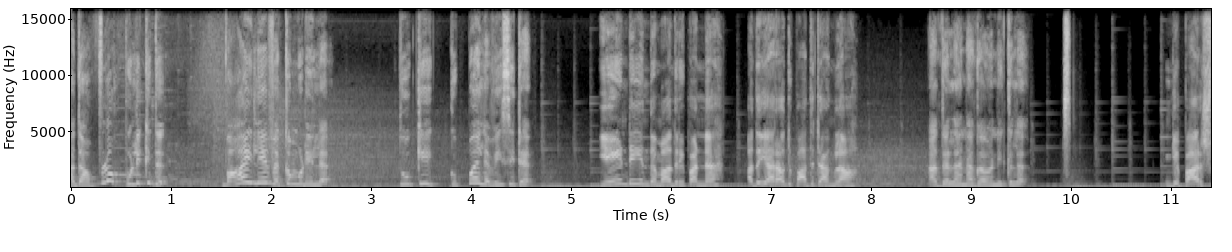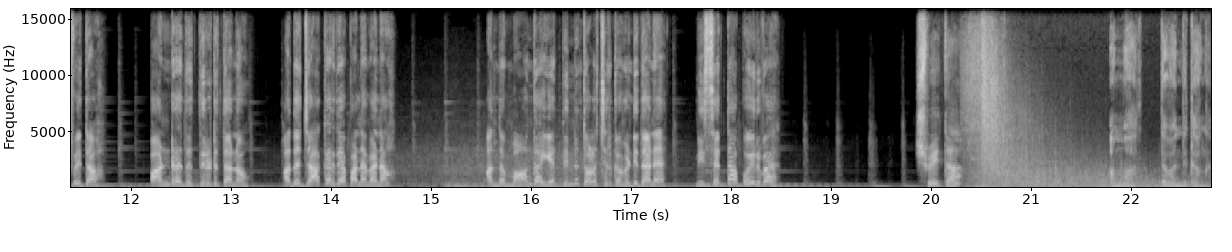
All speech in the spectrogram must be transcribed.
அது அவ்வளோ புளிக்குது. வாயிலே வைக்க முடியல. தூக்கி குப்பையில வீசிட்டேன். ஏண்டி இந்த மாதிரி பண்ண? அதை யாராவது பாத்துட்டாங்களா அதெல்லாம் நான் கவனிக்கல. இங்க பாரு ஸ்வேதா. பண்றது திருட்டுத்தனம். அத ஜாக்கிரதையா பண்ண வேணாம் அந்த மாங்காய தின்னு தொலைச்சிருக்க வேண்டியதானே? நீ செத்தா போயிருவ. ஸ்வேதா? அம்மா அத்தை வந்துட்டாங்க.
